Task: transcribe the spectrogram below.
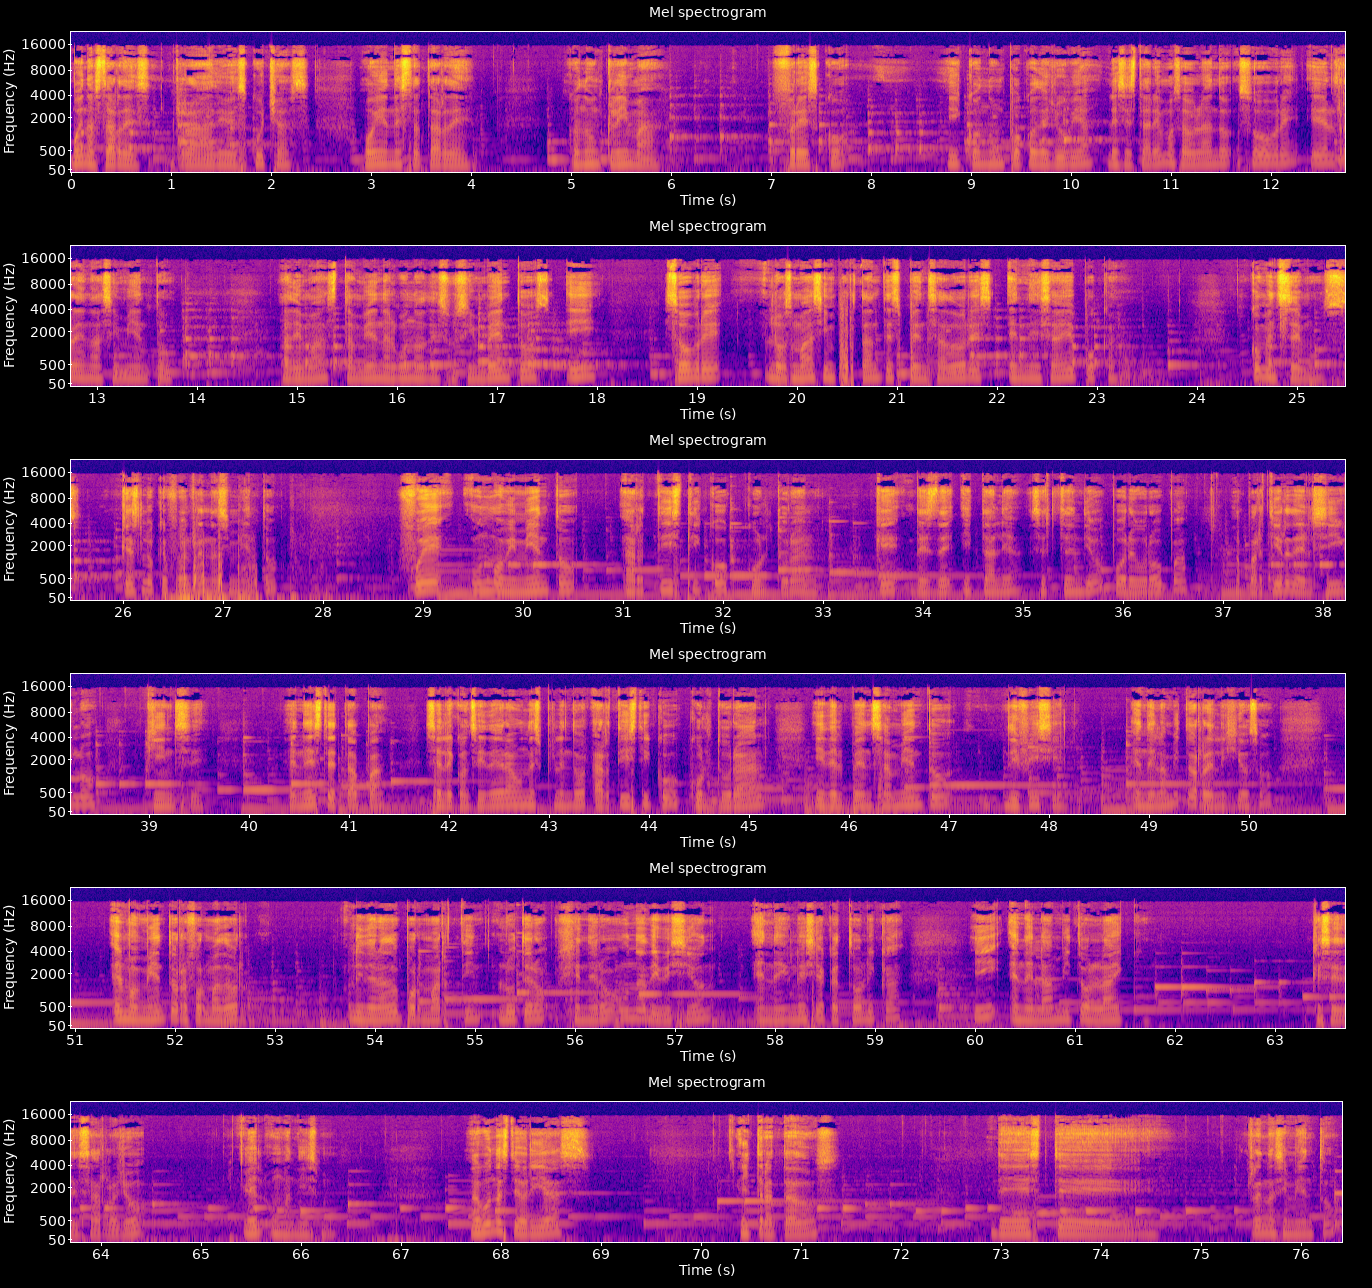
Buenas tardes, radio escuchas. Hoy en esta tarde, con un clima fresco y con un poco de lluvia, les estaremos hablando sobre el Renacimiento. Además, también algunos de sus inventos y sobre los más importantes pensadores en esa época. Comencemos. ¿Qué es lo que fue el Renacimiento? Fue un movimiento artístico cultural que desde Italia se extendió por Europa a partir del siglo XV. En esta etapa se le considera un esplendor artístico, cultural y del pensamiento difícil. En el ámbito religioso, el movimiento reformador liderado por Martín Lutero generó una división en la Iglesia Católica y en el ámbito laico que se desarrolló el humanismo. Algunas teorías y tratados de este renacimiento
